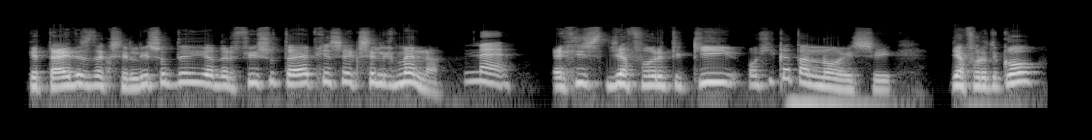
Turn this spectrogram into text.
και τα είδες να εξελίσσονται, η αδερφή σου τα έπιασε εξελιγμένα. Ναι, Έχεις διαφορετική, όχι κατανόηση, διαφορετικό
